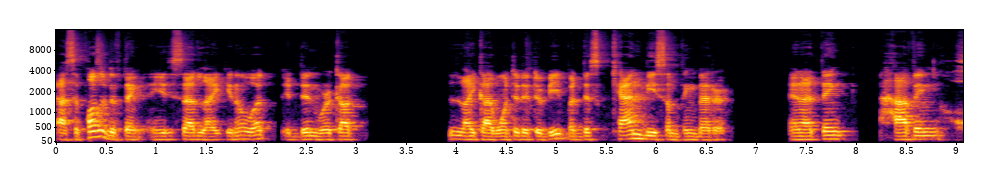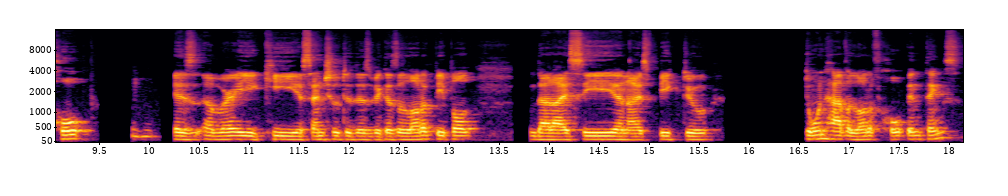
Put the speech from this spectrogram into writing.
as a positive thing. And you said, like, you know what, it didn't work out like I wanted it to be, but this can be something better. And I think having hope Mhm. is a very key essential to this because a lot of people that I see and I speak to don't have a lot of hope in things.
